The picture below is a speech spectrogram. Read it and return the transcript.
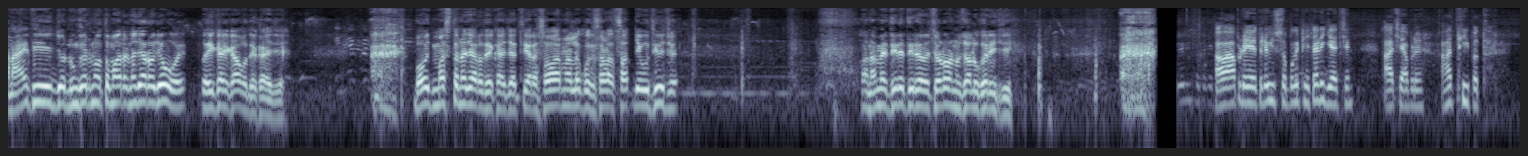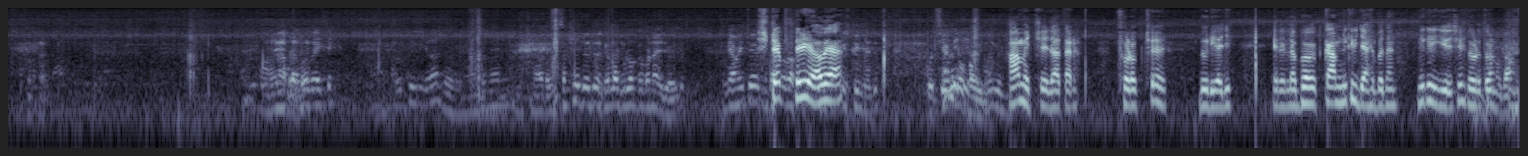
અને અહીંથી જો ડુંગરનો તમારે નજારો જોવો હોય તો એ કંઈક આવો દેખાય છે. બહુ જ મસ્ત નજારો દેખાય છે. અત્યારે સવારના લગભગ સાડા સાત જેવું થયું છે. અને અમે ધીરે ધીરે ચડવાનું ચાલુ કરી છીએ. હવે આપણે ત્રેવીસો પગથી ચડી ગયા છે. આ છે આપણે હાથી પથ્થર. સ્ટેપ થ્રી હવે હા મિત છે જાતર. થોડોક છે દુરિયાજી. એટલે લગભગ કામ નીકળી જાય બધા નીકળી ગયું છે થોડું થોડું.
